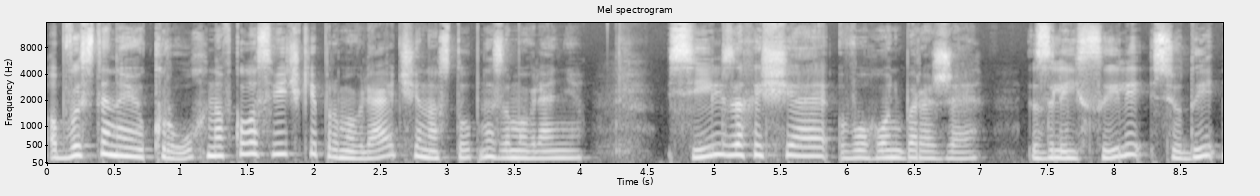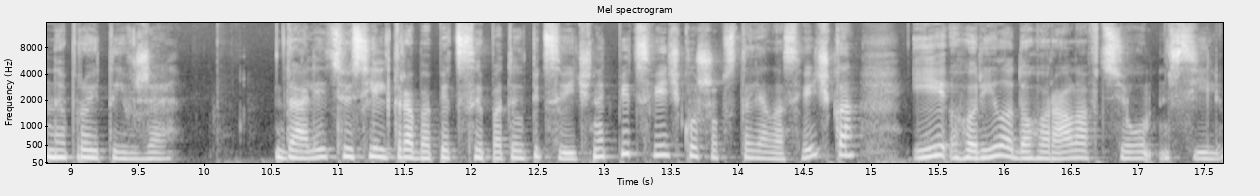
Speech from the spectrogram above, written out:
обвести нею круг навколо свічки, промовляючи наступне замовляння. Сіль захищає, вогонь береже, злій силі сюди не пройти вже. Далі цю сіль треба підсипати в підсвічник під свічку, щоб стояла свічка і горіла, догорала в цю сіль.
